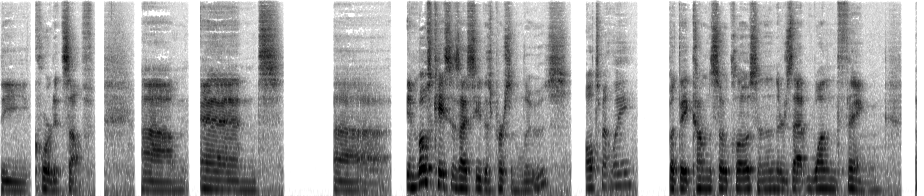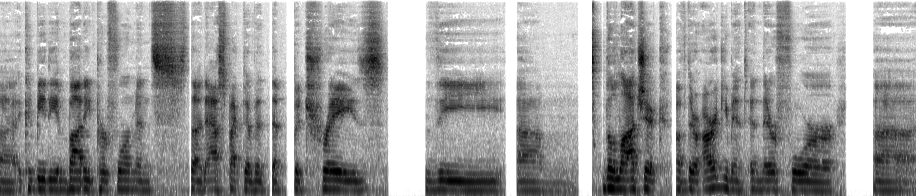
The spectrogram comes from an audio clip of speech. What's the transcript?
the court itself. Um, and uh, in most cases, I see this person lose ultimately, but they come so close, and then there's that one thing. Uh, it could be the embodied performance, that aspect of it that betrays the um, the logic of their argument, and therefore uh,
